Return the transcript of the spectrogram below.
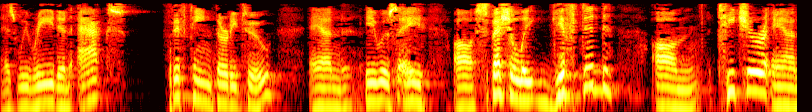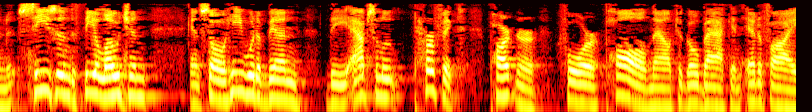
as we read in Acts 15:32, and he was a uh, specially gifted um, teacher and seasoned theologian, and so he would have been the absolute perfect partner for Paul now to go back and edify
